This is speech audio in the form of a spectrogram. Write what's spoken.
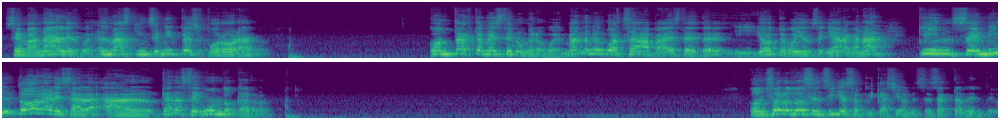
semanales, güey. Es más, 15 mil pesos por hora, güey. Contáctame este número, güey. Mándame un WhatsApp a este y yo te voy a enseñar a ganar 15 mil dólares cada segundo, cabrón. Con solo dos sencillas aplicaciones, exactamente.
